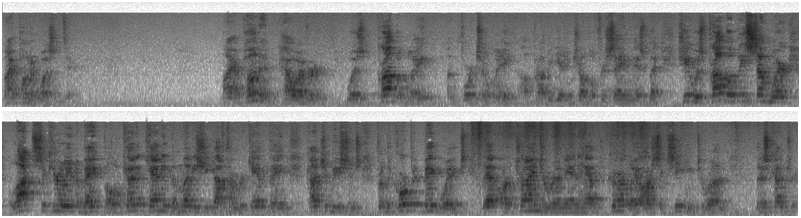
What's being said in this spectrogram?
My opponent wasn't there. My opponent, however, was probably, unfortunately, I'll probably get in trouble for saying this, but she was probably somewhere locked securely in a bank vault, counting the money she got from her campaign contributions from the corporate bigwigs that are trying to run and have currently are succeeding to run this country.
